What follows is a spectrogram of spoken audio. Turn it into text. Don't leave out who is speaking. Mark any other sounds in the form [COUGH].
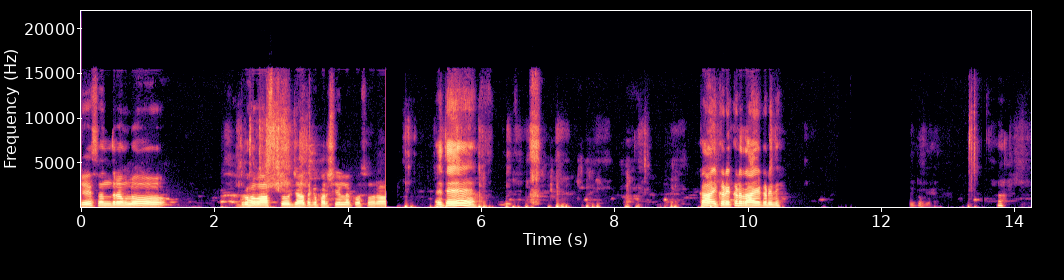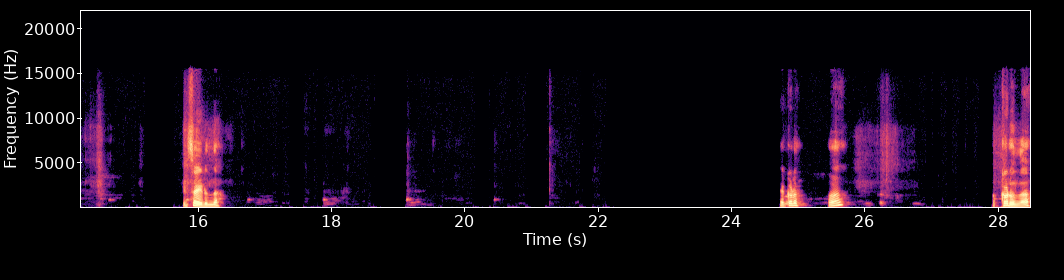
Speaker 1: కేసంద్రంలో గృహవాస్తు జాతక పరిశీలన కోసం రావడం అయితే కా ఇక్కడ ఎక్కడ రాయ ఎక్కడ ఇది? ఇటు సైడ్ ఉందా? ఎక్కడ? అక్కడుందా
